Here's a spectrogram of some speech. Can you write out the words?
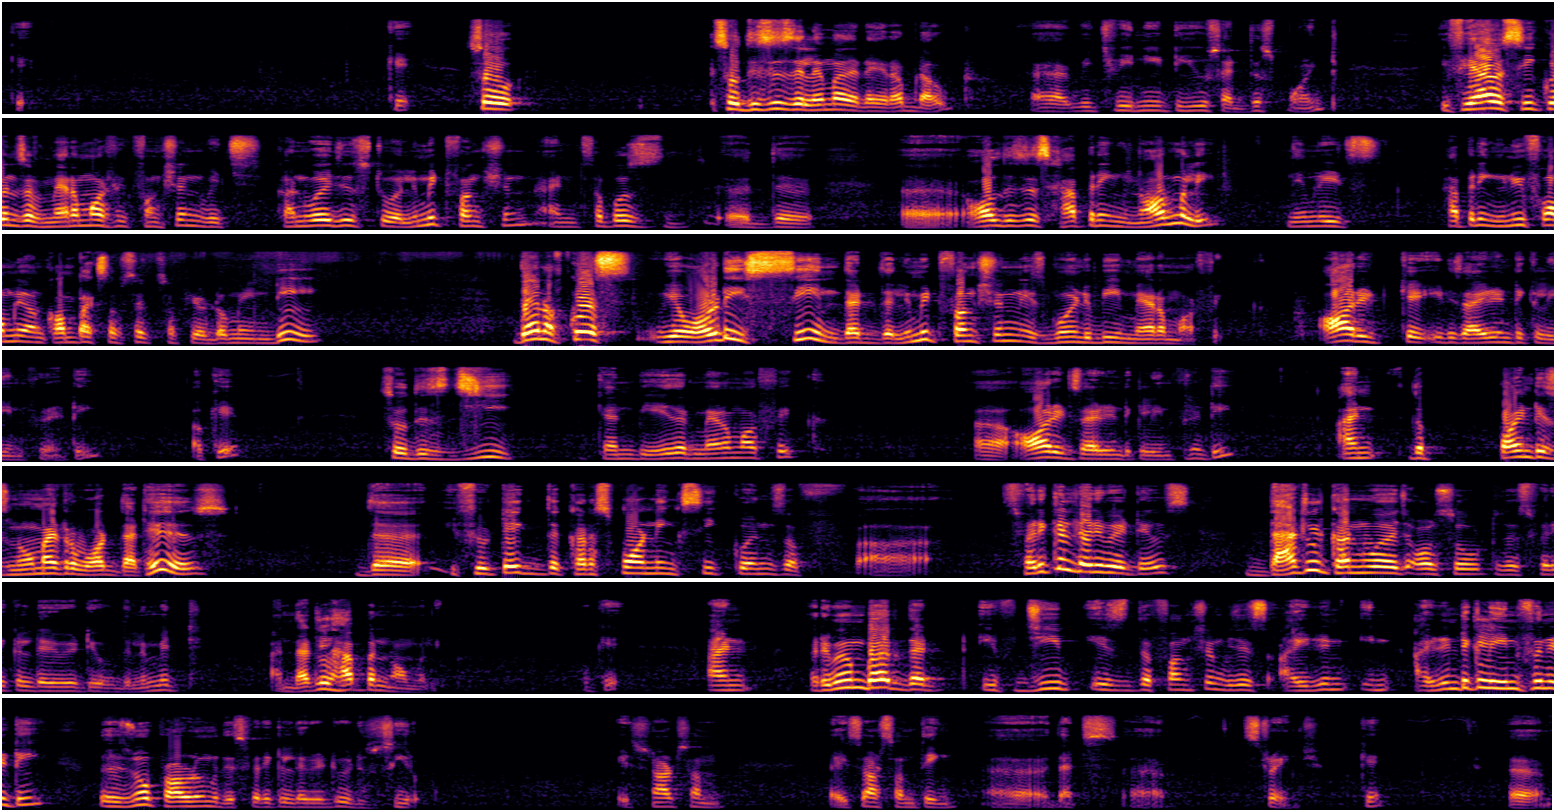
Okay. Okay. So so this is a lemma that I rubbed out uh, which we need to use at this point. If you have a sequence of meromorphic function which converges to a limit function and suppose uh, the uh, all this is happening normally namely it is happening uniformly on compact subsets of your domain D then of course we have already seen that the limit function is going to be meromorphic or it, it is identically infinity okay. So this G can be either meromorphic uh, or it is identically infinity. And the point is no matter what that is the if you take the corresponding sequence of uh, spherical derivatives that will converge also to the spherical derivative of the limit and that will happen normally. Okay? And remember that if g is the function which is ident in identically infinity there is no problem with the spherical derivative is 0 it is not some it is not something uh, that is uh, strange. Okay uh,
